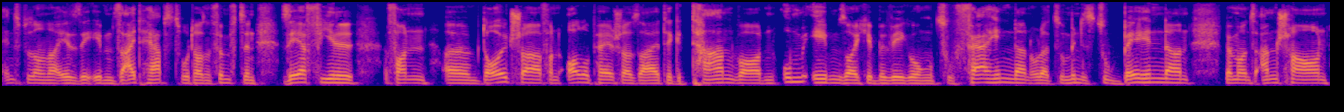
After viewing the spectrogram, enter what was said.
insbesondere eben seit Herbst 2015 sehr viel von äh, deutscher, von europäischer Seite getan worden, um eben solche Bewegungen zu verhindern oder zumindest zu behindern. Wenn wir uns anschauen,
